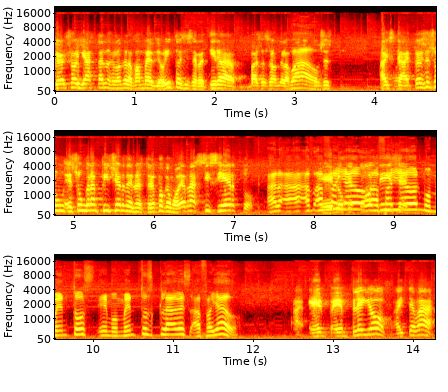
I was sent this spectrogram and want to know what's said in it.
Kershaw ya está en el Salón de la Fama desde ahorita, si se retira va a ser Salón de la Fama, entonces... Ahí está, entonces es un, es un gran pitcher de nuestra época moderna, sí cierto. Ha, eh, fallado, ha fallado en momentos, en momentos claves, ha fallado. Ah, en, en playoff, ahí te va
